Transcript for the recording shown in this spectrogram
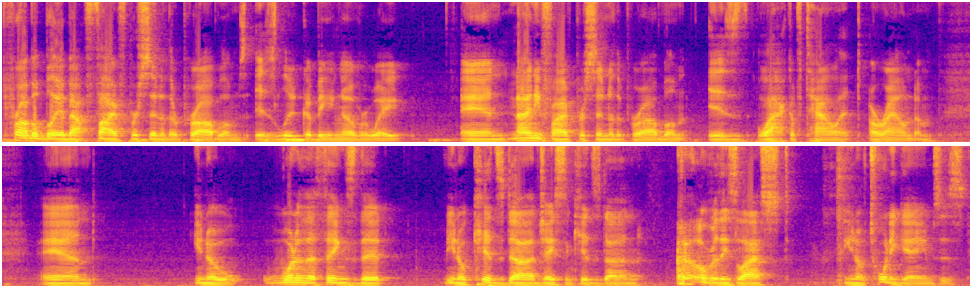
probably about 5% of their problems is Luka being overweight. And 95% of the problem is lack of talent around him. And you know, one of the things that, you know, Kidd's done, Jason Kidd's done over these last, you know, 20 games is,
